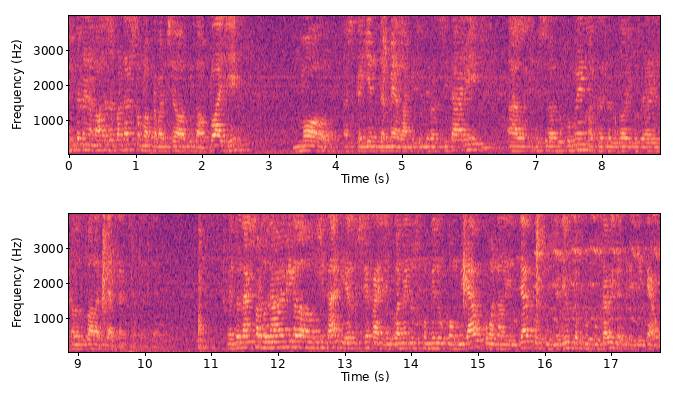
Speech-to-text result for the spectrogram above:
juntament amb altres apartats com la prevenció del, del plagi, molt escaient també en l'àmbit universitari, eh, la situació del document, la de i propietat intel·lectual, etc etc. En tot cas, per donar una mica la velocitat, i si res, simplement us convido que ho mireu, que ho analitzeu, que ho suggeriu, que proposeu i que critiqueu.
